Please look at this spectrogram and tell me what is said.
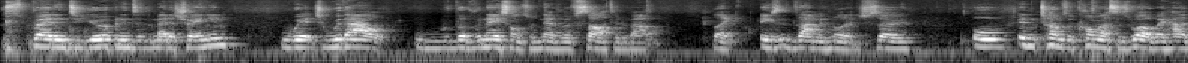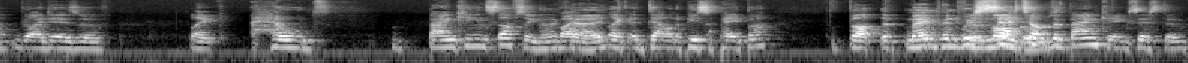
spread into Europe and into the Mediterranean, which without the Renaissance would never have started without like Islamic knowledge. So, or in terms of commerce as well, they had the ideas of like held banking and stuff. So you can Okay. write like a debt on a piece of paper, But the main principle which of the set Mongols. up the banking system,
